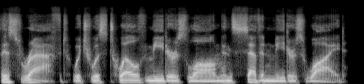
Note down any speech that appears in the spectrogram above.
This raft, which was 12 meters long and 7 meters wide,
